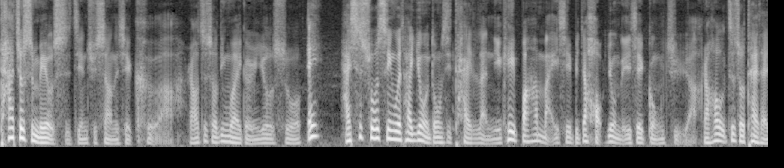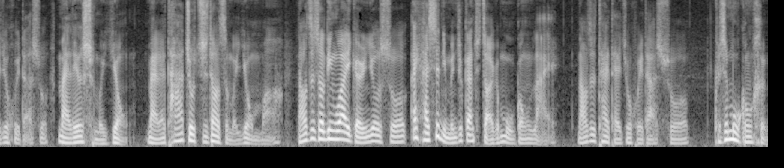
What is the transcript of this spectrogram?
他就是没有时间去上那些课啊。然后这时候另外一个人又说，哎。还是说是因为他用的东西太烂，你可以帮他买一些比较好用的一些工具啊。然后这时候太太就回答说：“买了有什么用？买了他就知道怎么用吗？”然后这时候另外一个人又说：“哎，还是你们就干脆找一个木工来。”然后这太太就回答说：“可是木工很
